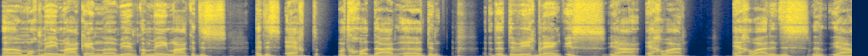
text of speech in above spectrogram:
eh, mocht meemaken en eh, weer kan meemaken. Het is, het is echt wat God daar eh, ten, te- teweeg brengt, is ja, echt waar. Echt waar. Het is, dat- ja.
